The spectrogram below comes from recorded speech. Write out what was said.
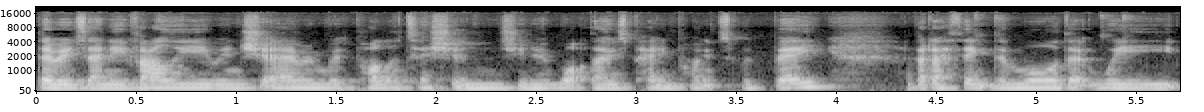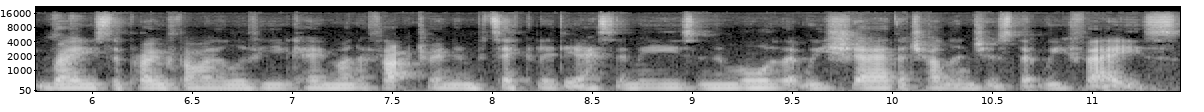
there is any value in sharing with politicians, you know, what those pain points would be. But I think the more that we raise the profile of UK manufacturing and particularly the SMEs, and the more that we share the challenges that we face,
